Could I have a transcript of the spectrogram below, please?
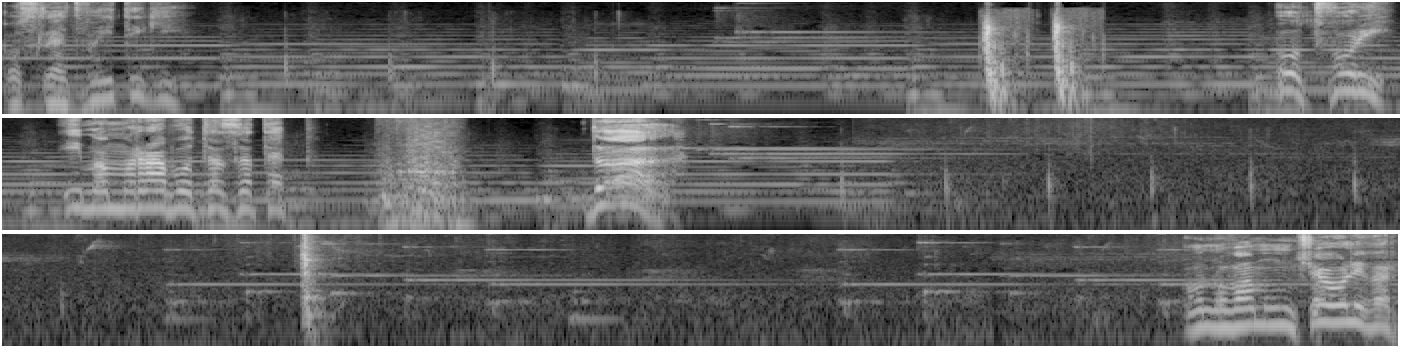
Последвайте ги. Отвори! Имам работа за теб. Да! Онова момче, Оливър,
